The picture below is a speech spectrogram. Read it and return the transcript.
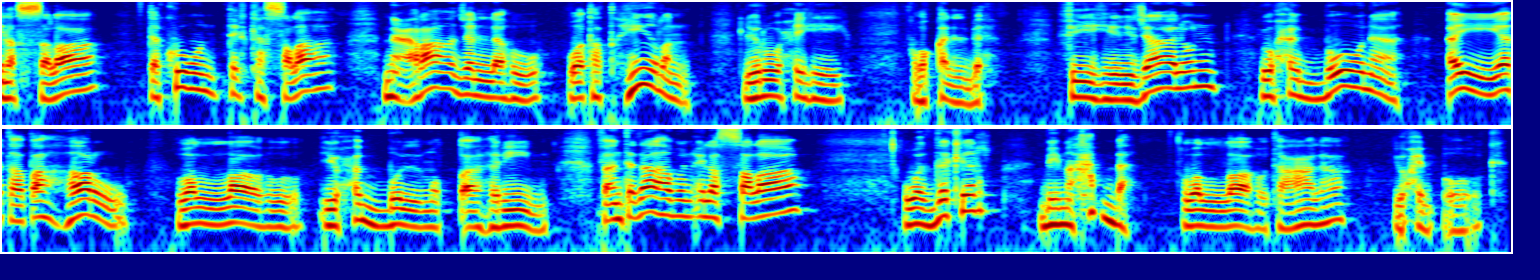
إلى الصلاة تكون تلك الصلاة معراجا له وتطهيرا لروحه وقلبه. فيه رجال يحبون أن يتطهروا. والله يحب المطهرين. فأنت ذاهب إلى الصلاة والذكر بمحبة. والله تعالى يحبك.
